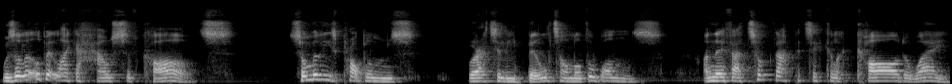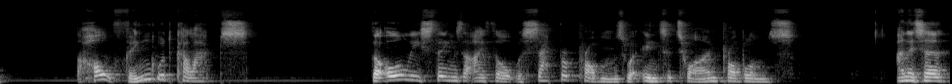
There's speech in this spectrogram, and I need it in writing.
was a little bit like a house of cards. Some of these problems were actually built on other ones. And if I took that particular card away, the whole thing would collapse. That all these things that I thought were separate problems were intertwined problems. And it's a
